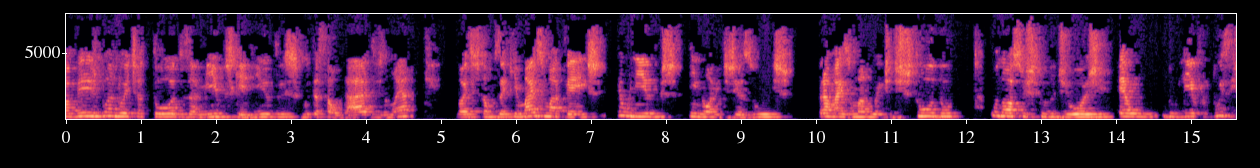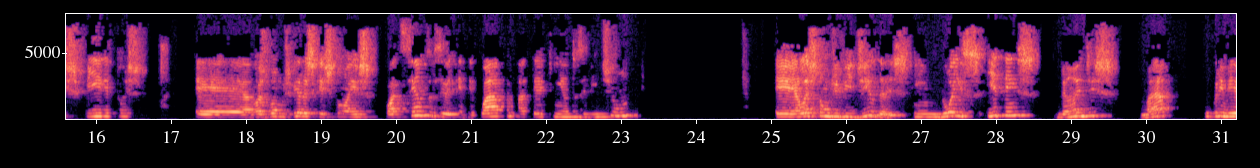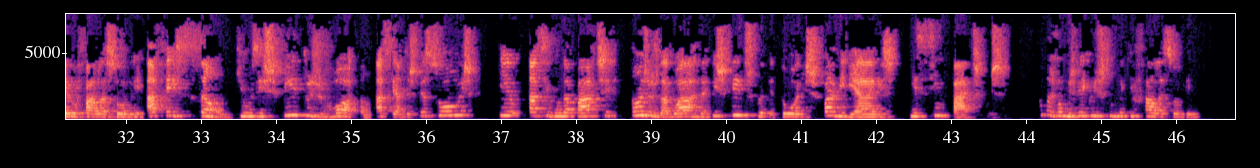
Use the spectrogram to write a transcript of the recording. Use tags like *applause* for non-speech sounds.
Uma vez, boa noite a todos, amigos, queridos, muitas saudades, não é? Nós estamos aqui mais uma vez reunidos em nome de Jesus para mais uma noite de estudo. O nosso estudo de hoje é o do livro dos Espíritos. É, nós vamos ver as questões 484 até 521 é, elas estão divididas em dois itens grandes, não é? O primeiro fala sobre afeição que os espíritos votam a certas pessoas e a segunda parte, anjos da guarda, espíritos protetores, familiares e simpáticos. Então nós vamos ver que o estudo aqui fala sobre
